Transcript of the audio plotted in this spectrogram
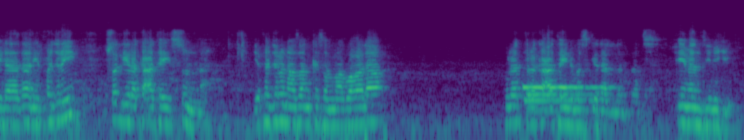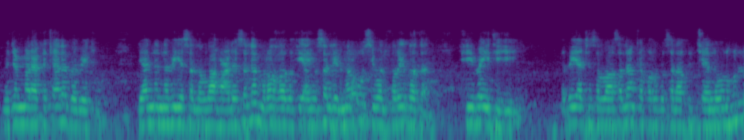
ኢላ አዛን ልፈጅሪ ዩሰሊ ረክዓተይ ሱና የፈጅርን አዛን ከሰማ በኋላ ሁለት ረክዓተይን መስገድ አለበት ፊ መንዚሊሂ መጀመሪያ ከቻለ በቤቱ لأن النبي صلى الله عليه وسلم رغب في أن يصلي المرء سوى الفريضة في بيته ነቢያችን ስለ ላ ሰለም ከፈርዱ ሰላቶች ያለውን ሁሉ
